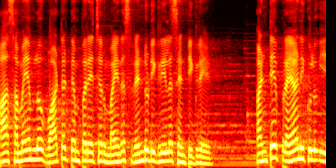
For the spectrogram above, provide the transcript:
ఆ సమయంలో వాటర్ టెంపరేచర్ మైనస్ రెండు డిగ్రీల సెంటీగ్రేడ్. అంటే ప్రయాణికులు ఈ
